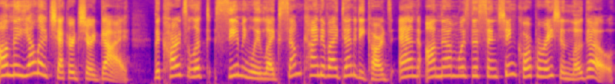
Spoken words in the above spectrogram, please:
On the yellow checkered shirt guy, The cards looked seemingly like some kind of identity cards, and on them was the Senxing Corporation logo.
